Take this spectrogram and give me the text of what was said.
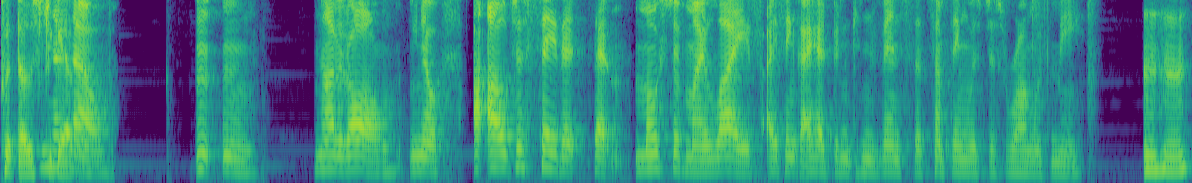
put those together. No. Mm-mm. Not at all. You know, I'll just say that that most of my life, I think I had been convinced that something was just wrong with me. Mm-hmm.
